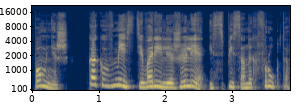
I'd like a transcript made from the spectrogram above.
Помнишь, как вместе варили желе из списанных фруктов?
